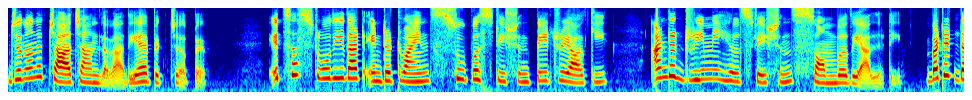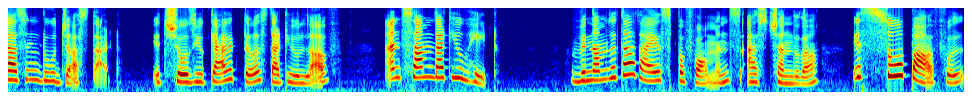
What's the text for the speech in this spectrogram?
जिन्होंने चार चांद लगा दिया है पिक्चर पे It's a story that intertwines superstition, patriarchy, and a dreamy hill station's somber reality. But it doesn't do just that. It shows you characters that you love and some that you hate. Vinamrata Rai's performance as Chandra is so powerful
